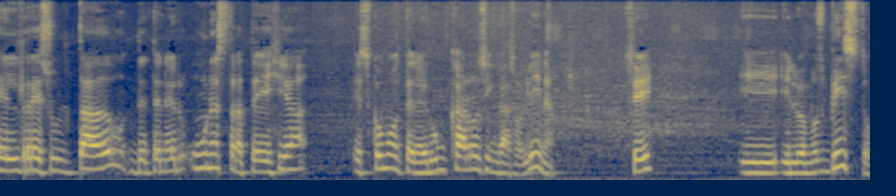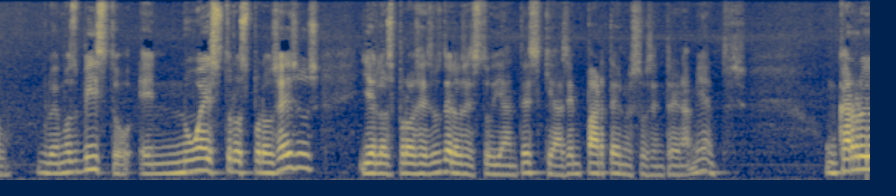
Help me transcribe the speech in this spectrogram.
el resultado de tener una estrategia es como tener un carro sin gasolina, ¿sí? Y, lo hemos visto, lo hemos visto en nuestros procesos y en los procesos de los estudiantes que hacen parte de nuestros entrenamientos. Un carro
